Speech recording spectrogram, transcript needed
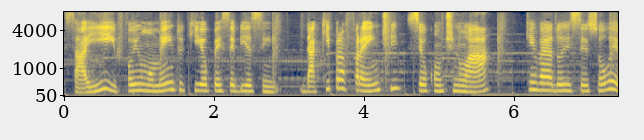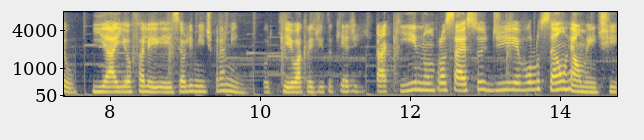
sair, foi um momento que eu percebi assim, daqui para frente, se eu continuar, quem vai adoecer sou eu. E aí eu falei, esse é o limite para mim, porque eu acredito que a gente está aqui num processo de evolução realmente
